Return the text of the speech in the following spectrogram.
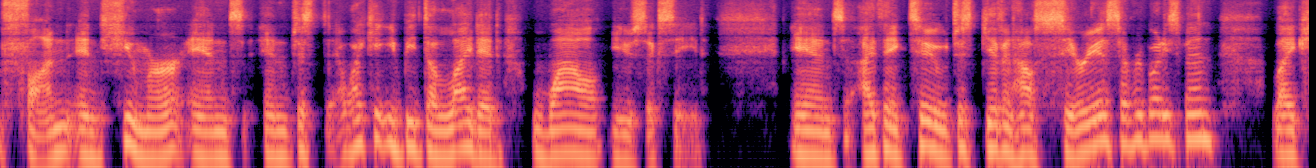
fun and humor and and just why can't you be delighted while you succeed? And i think too just given how serious everybody's been like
